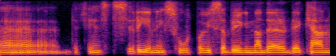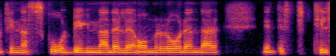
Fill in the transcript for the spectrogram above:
Eh, det finns rivningshot på vissa byggnader. Det kan finnas skolbyggnader eller områden där det inte till,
